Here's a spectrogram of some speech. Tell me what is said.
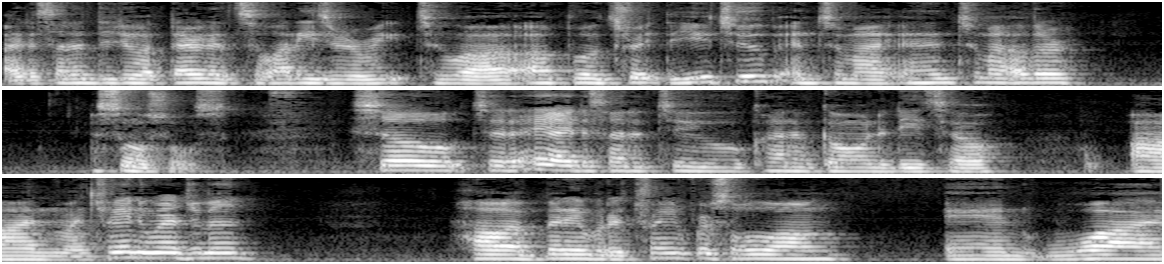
I decided to do it there. It's a lot easier to, re- to uh, upload straight to YouTube and to my and to my other socials. So today I decided to kind of go into detail on my training regimen, how I've been able to train for so long, and why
